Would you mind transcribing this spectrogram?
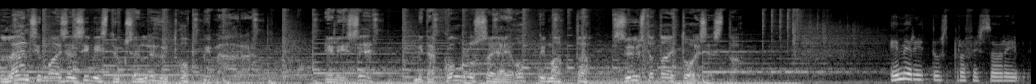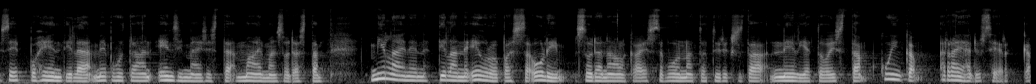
Länsimaisen sivistyksen lyhyt oppimäärä. Eli se, mitä koulussa jäi oppimatta syystä tai toisesta. Emeritusprofessori Seppo Hentilä, me puhutaan ensimmäisestä maailmansodasta. Millainen tilanne Euroopassa oli sodan alkaessa vuonna 1914? Kuinka räjähdysherkkä?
